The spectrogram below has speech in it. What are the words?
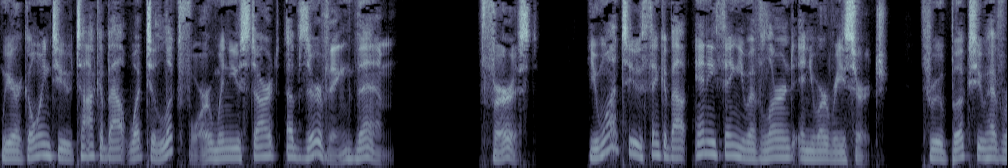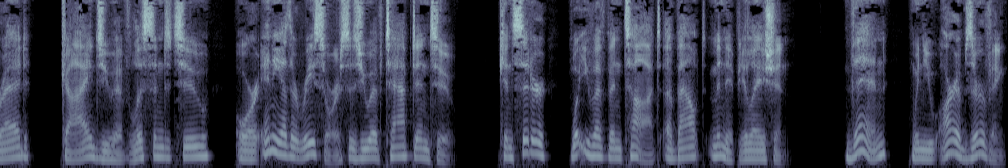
we are going to talk about what to look for when you start observing them. First, you want to think about anything you have learned in your research, through books you have read, guides you have listened to, or any other resources you have tapped into. Consider what you have been taught about manipulation. Then, when you are observing,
